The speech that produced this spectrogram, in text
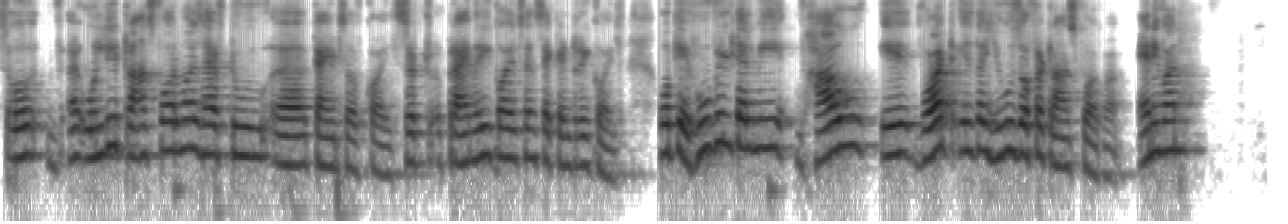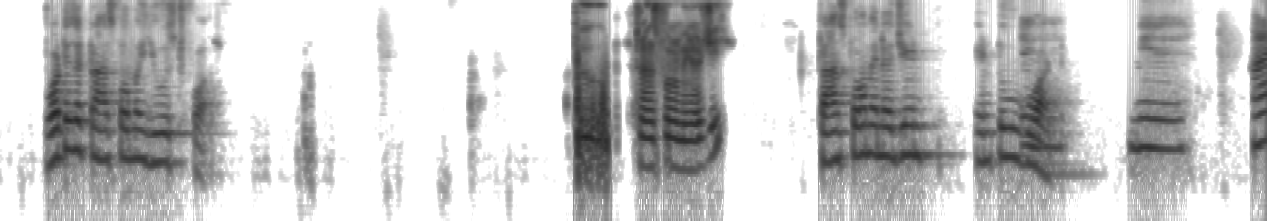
So uh, only transformers have two uh, kinds of coils. So primary coils and secondary coils. Okay, who will tell me how is what is the use of a transformer? Anyone? What is a transformer used for? To transform energy. Transform energy in, into what? Me, can I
